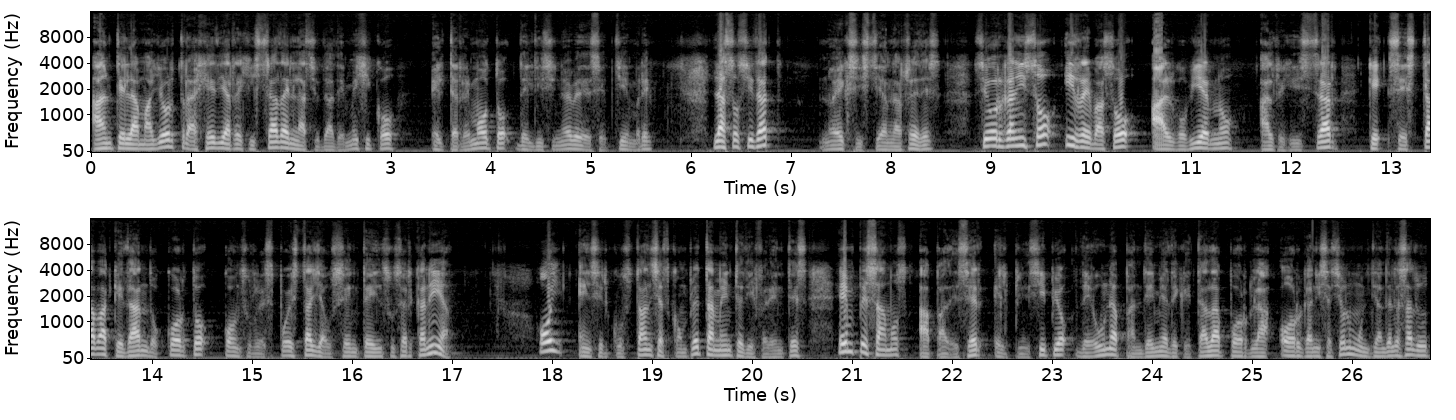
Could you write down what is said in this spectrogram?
ante la mayor tragedia registrada en la Ciudad de México, el terremoto del 19 de septiembre, la sociedad no existían las redes, se organizó y rebasó al gobierno al registrar que se estaba quedando corto con su respuesta y ausente en su cercanía. Hoy, en circunstancias completamente diferentes, empezamos a padecer el principio de una pandemia decretada por la Organización Mundial de la Salud,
